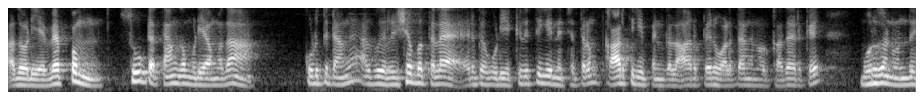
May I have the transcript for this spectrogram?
அதோடைய வெப்பம் சூட்டை தாங்க முடியாமல் தான் கொடுத்துட்டாங்க. அது ரிஷபத்தில் இருக்கக்கூடிய கிருத்திகை நட்சத்திரம் கார்த்திகை பெண்கள் ஆறு பேர் வளர்த்தாங்கன்னு ஒரு கதை இருக்குது முருகன் வந்து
